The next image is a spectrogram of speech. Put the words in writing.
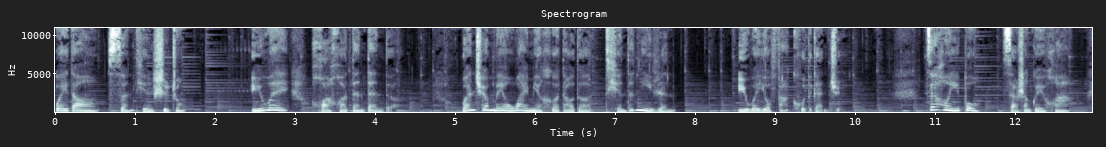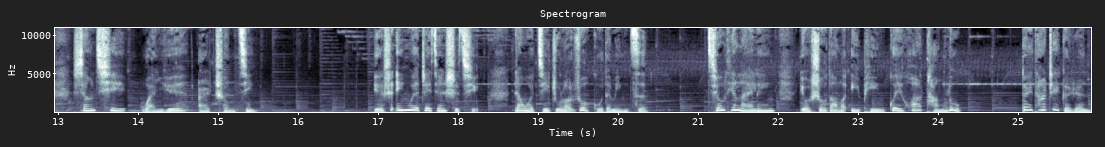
味道酸甜适中，余味滑滑淡淡的，完全没有外面喝到的甜的腻人，余味又发苦的感觉。最后一步，撒上桂花，香气婉约而纯净。也是因为这件事情，让我记住了若谷的名字。秋天来临，又收到了一瓶桂花糖露，对他这个人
